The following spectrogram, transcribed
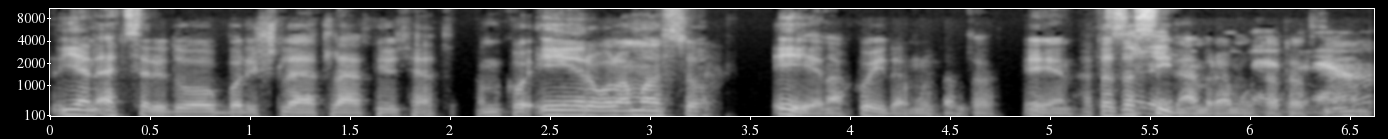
ilyen egyszerű dolgokból is lehet látni, hogy hát amikor én rólam van szó, én, akkor ide mutatok. Én. Hát ez a színemre mutatok, nem?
